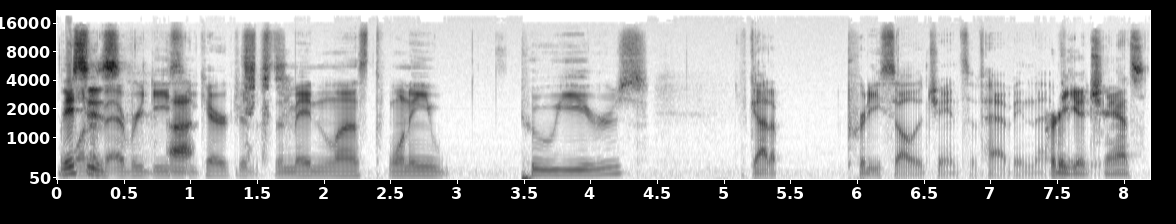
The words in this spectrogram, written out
This one is of every DC uh, character that's been made in the last 22 years, you've got a pretty solid chance of having that. pretty good chance.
